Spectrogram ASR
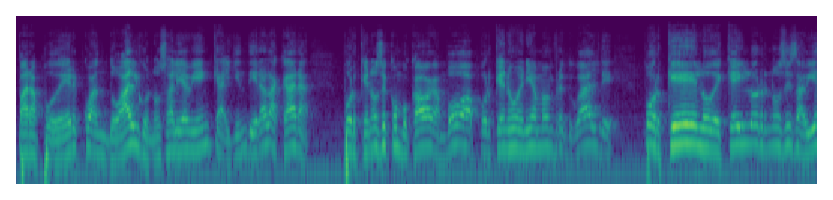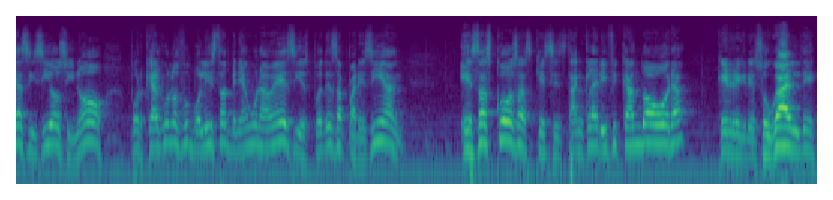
para poder, cuando algo no salía bien, que alguien diera la cara. ¿Por qué no se convocaba a Gamboa? ¿Por qué no venía Manfred Ugalde? ¿Por qué lo de Keylor no se sabía si sí o si no? ¿Por qué algunos futbolistas venían una vez y después desaparecían? Esas cosas que se están clarificando ahora, que regresó Ugalde,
